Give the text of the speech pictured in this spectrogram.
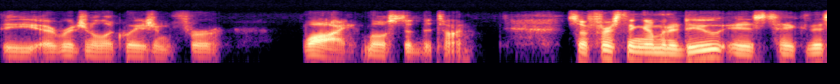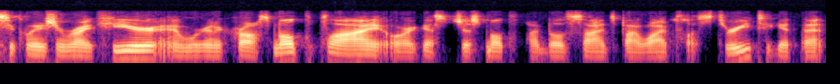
the original equation for y most of the time. So first thing I'm going to do is take this equation right here and we're going to cross multiply or I guess just multiply both sides by y plus 3 to get that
